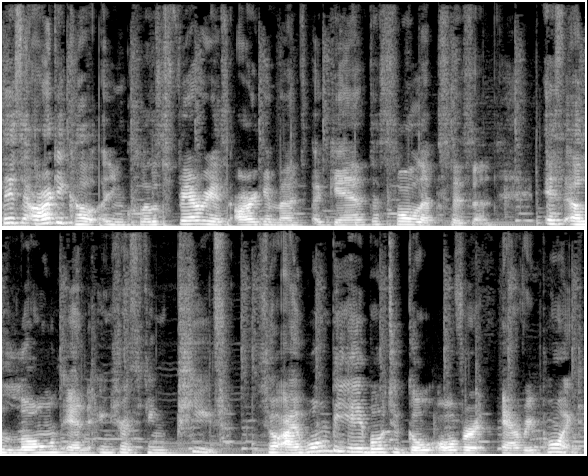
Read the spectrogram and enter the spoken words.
This article includes various arguments against solipsism. It's a long and interesting piece, so I won't be able to go over every point.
